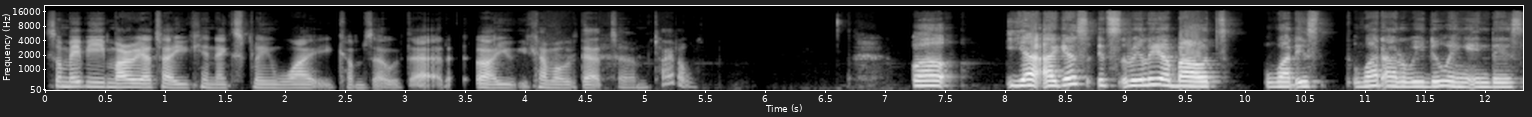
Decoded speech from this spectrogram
So maybe Mariatta, you can explain why it comes out with that. Uh, you you come up with that um, title. Well, yeah, I guess it's really about what is what are we doing in this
